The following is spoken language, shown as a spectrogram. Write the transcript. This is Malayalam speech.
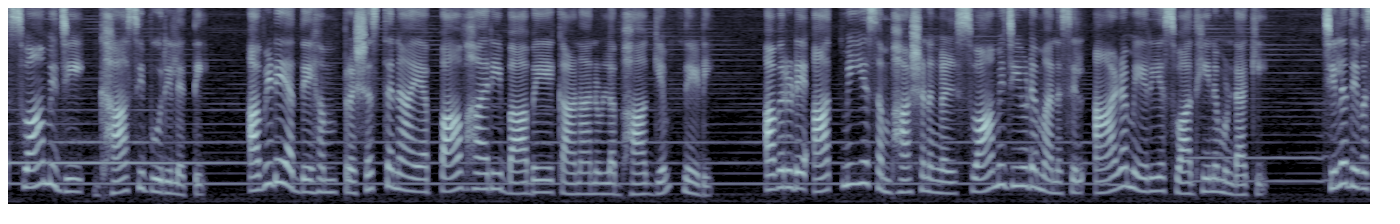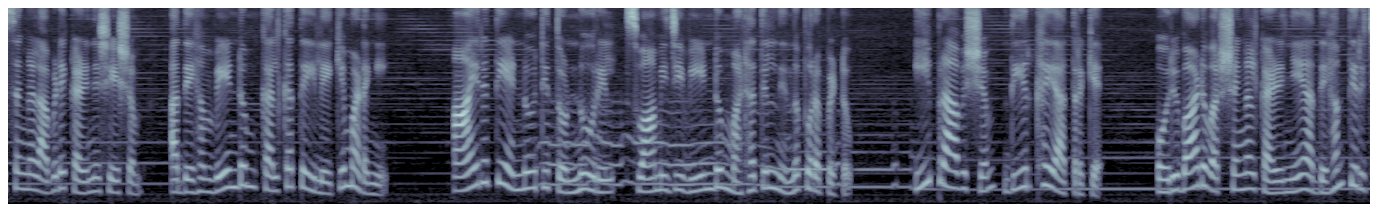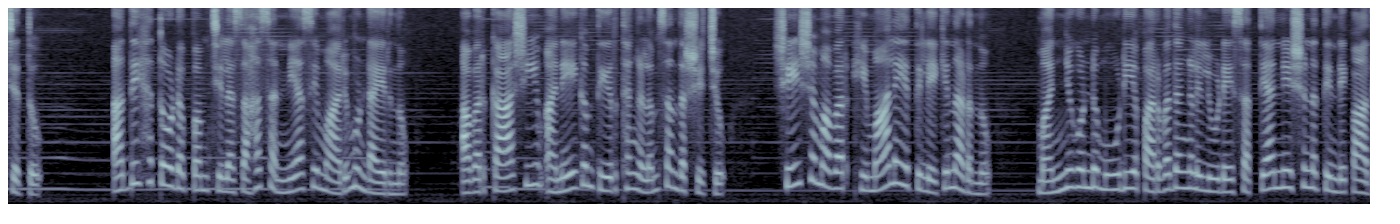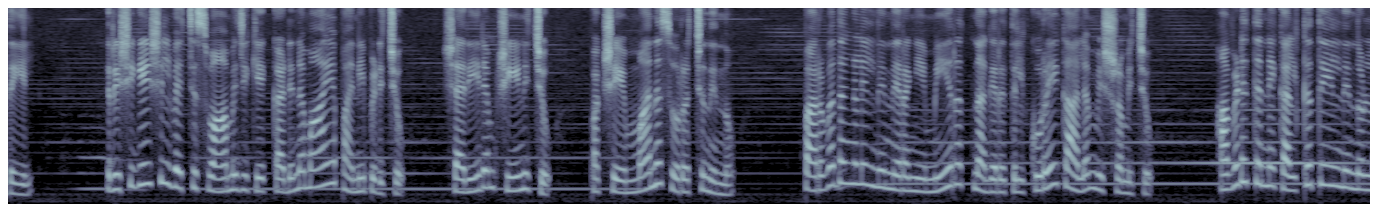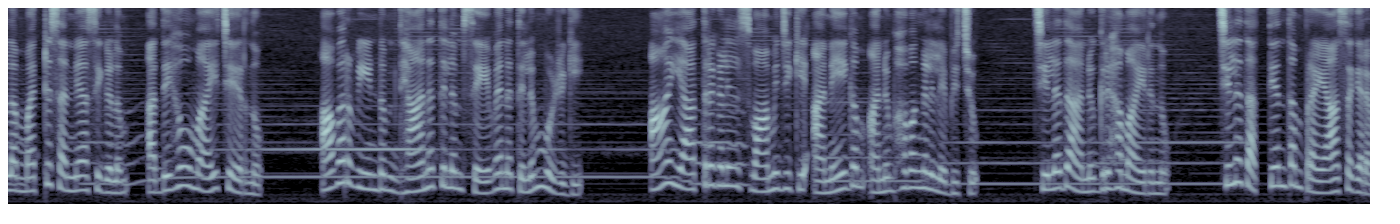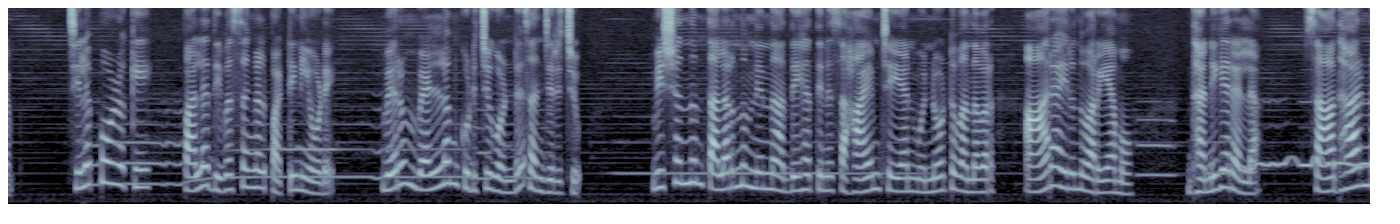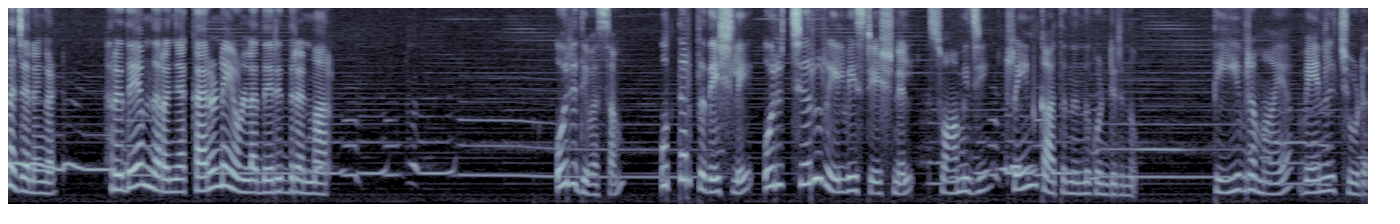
സ്വാമിജി ഘാസിപൂരിലെത്തി അവിടെ അദ്ദേഹം പ്രശസ്തനായ പാവ്ഹാരി ബാബയെ കാണാനുള്ള ഭാഗ്യം നേടി. അവരുടെ ആത്മീയ സംഭാഷണങ്ങൾ സ്വാമിജിയുടെ മനസ്സിൽ ആഴമേറിയ സ്വാധീനമുണ്ടാക്കി. ചില ദിവസങ്ങൾ അവിടെ കഴിഞ്ഞ ശേഷം അദ്ദേഹം വീണ്ടും കൽക്കത്തയിലേക്ക് മടങ്ങി. ആയിരത്തി എണ്ണൂറ്റി തൊണ്ണൂറിൽ സ്വാമിജി വീണ്ടും മഠത്തിൽ നിന്ന് പുറപ്പെട്ടു. ഈ പ്രാവശ്യം ദീർഘയാത്രയ്ക്ക്. ഒരുപാട് വർഷങ്ങൾ കഴിഞ്ഞേ അദ്ദേഹം തിരിച്ചെത്തൂ. അദ്ദേഹത്തോടൊപ്പം ചില സഹസന്യാസിമാരും ഉണ്ടായിരുന്നു അവർ കാശിയും അനേകം തീർത്ഥങ്ങളും സന്ദർശിച്ചു. ശേഷം അവർ ഹിമാലയത്തിലേക്ക് നടന്നു. മഞ്ഞുകൊണ്ട് മൂടിയ പർവതങ്ങളിലൂടെ സത്യാന്വേഷണത്തിന്റെ പാതയിൽ ഋഷികേശിൽ വെച്ച് സ്വാമിജിക്ക് കഠിനമായ പനി പിടിച്ചു. ശരീരം ക്ഷീണിച്ചു പക്ഷേ മനസ്സുറച്ചു നിന്നു. പർവതങ്ങളിൽ നിന്നിറങ്ങി മീറത്ത് നഗരത്തിൽ കുറേ കാലം വിശ്രമിച്ചു. അവിടെ തന്നെ കൽക്കത്തയിൽ നിന്നുള്ള മറ്റു സന്യാസികളും അദ്ദേഹവുമായി ചേർന്നു. അവർ വീണ്ടും ധ്യാനത്തിലും സേവനത്തിലും മുഴുകി. ആ യാത്രകളിൽ സ്വാമിജിക്ക് അനേകം അനുഭവങ്ങൾ ലഭിച്ചു. ചിലത് അനുഗ്രഹമായിരുന്നു. ചിലത് അത്യന്തം പ്രയാസകരം. ചിലപ്പോഴൊക്കെ പല ദിവസങ്ങൾ പട്ടിണിയോടെ വെറും വെള്ളം കുടിച്ചുകൊണ്ട് സഞ്ചരിച്ചു. വിശന്നും തളർന്നും നിന്ന് അദ്ദേഹത്തിന് സഹായം ചെയ്യാൻ മുന്നോട്ട് വന്നവർ ആരായിരുന്നു അറിയാമോ? ധനികരല്ല സാധാരണ ജനങ്ങൾ. ഹൃദയം നിറഞ്ഞ കരുണയുള്ള ദരിദ്രന്മാർ. ഒരു ദിവസം ഉത്തർപ്രദേശിലെ ഒരു ചെറു റെയിൽവേ സ്റ്റേഷനിൽ സ്വാമിജി ട്രെയിൻ കാത്തു നിന്നുകൊണ്ടിരുന്നു. തീവ്രമായ വേനൽ ചൂട്.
